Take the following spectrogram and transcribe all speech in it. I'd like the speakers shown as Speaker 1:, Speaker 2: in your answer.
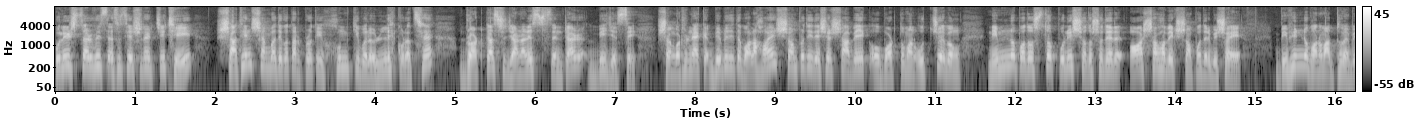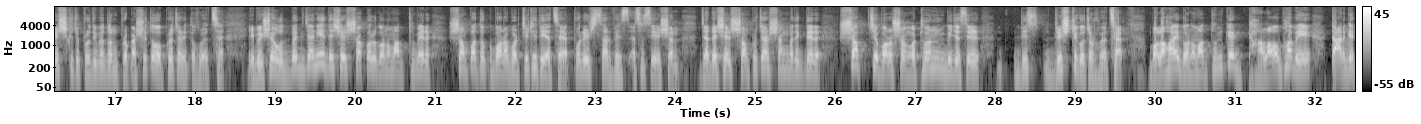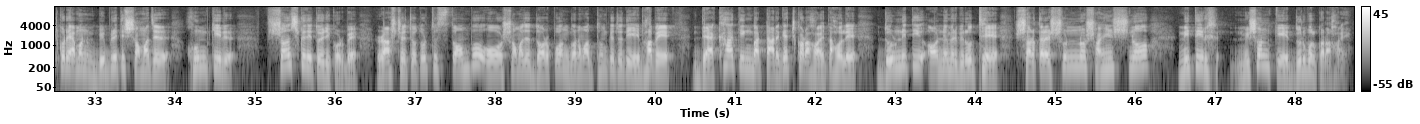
Speaker 1: Police service অ্যাসোসিয়েশনের চিঠি স্বাধীন সাংবাদিকতার প্রতি হুমকি বলে উল্লেখ করেছে ব্রডকাস্ট জার্নালিস্ট সেন্টার বিজেসি। সংগঠনের এক বিবৃতিতে বলা হয়, সম্প্রতি দেশের সাবেক ও বর্তমান উচ্চ এবং নিম্নপদস্থ পুলিশ সদস্যদের অস্বাভাবিক সম্পদের বিষয়ে বিভিন্ন গণমাধ্যমে বেশ কিছু প্রতিবেদন প্রকাশিত ও প্রচারিত হয়েছে। এ বিষয়ে উদ্বেগ জানিয়ে দেশের সকল গণমাধ্যমের সম্পাদক বরাবর চিঠি দিয়েছে পুলিশ সার্ভিস অ্যাসোসিয়েশন, যা দেশের সম্প্রচার সাংবাদিকদের সবচেয়ে বড় সংগঠন বিজেসির দৃষ্টিগোচর হয়েছে। বলা হয়, গণমাধ্যমকে ঢালাওভাবে টার্গেট করে এমন বিবৃতি সমাজের হুমকির সংস্কৃতি তৈরি করবে। রাষ্ট্রের চতুর্থ স্তম্ভ ও সমাজের দর্পণ গণমাধ্যমকে যদি এভাবে দেখা কিংবা টার্গেট করা হয়, তাহলে দুর্নীতি অনিয়মের বিরুদ্ধে সরকারের শূন্য সহিষ্ণু নীতির মিশনকে দুর্বল করা হয়।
